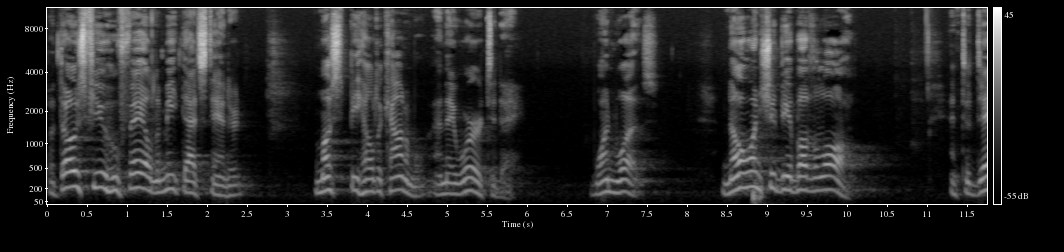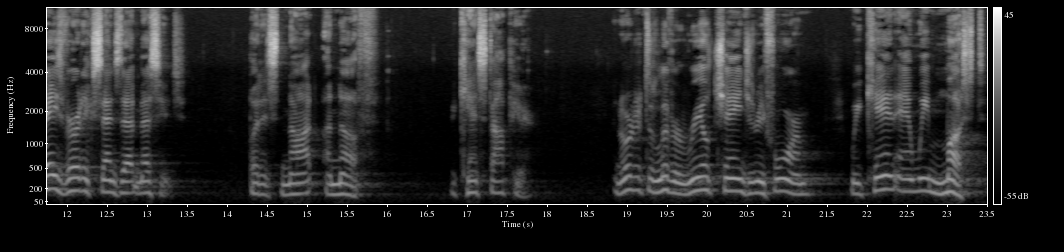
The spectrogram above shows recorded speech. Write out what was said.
But those few who fail to meet that standard must be held accountable, and they were today. One was. No one should be above the law. And today's verdict sends that message. But it's not enough. We can't stop here. In order to deliver real change and reform, we can and we must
